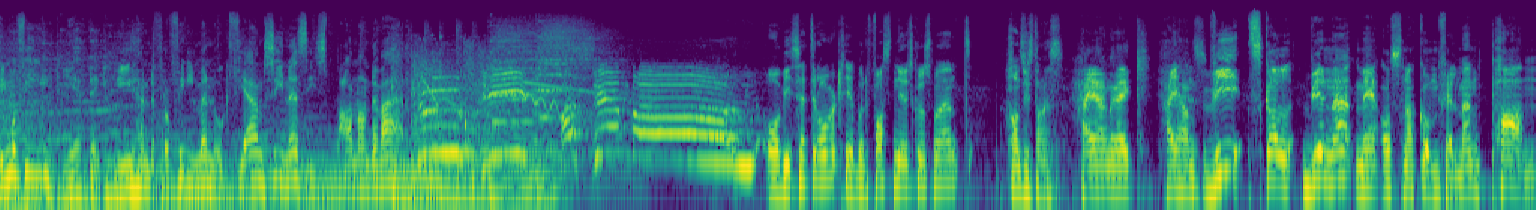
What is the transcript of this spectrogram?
Filmofil gir deg nyhender fra filmen og fjernsynets i spanende vær. Og vi setter over til vår faste nyhetskorrespondent Hans Wistanes. Hei, Henrik. Hei, Hans. Vi skal begynne med å snakke om filmen Pan.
